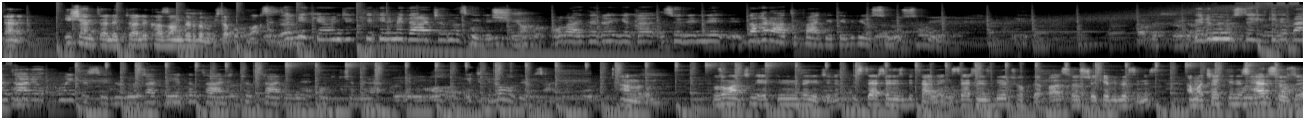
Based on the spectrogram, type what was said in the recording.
Yani iş entelektüellik kazandırdı mı kitap okumak size? Tabii ki öncelikle kelime dağarcığınız gelişiyor. Olayları ya da söyleneni daha rahat ifade edebiliyorsunuz. Ee, Bölümümüzle ilgili ben tarih okumayı da seviyorum. Özellikle yakın tarih, Türk tarihine oldukça meraklıyım. O etkili oluyor zaten. Anladım. O zaman şimdi etkinliğimize geçelim. İsterseniz bir tane, isterseniz birçok defa söz çekebilirsiniz. Ama çektiğiniz her sözü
